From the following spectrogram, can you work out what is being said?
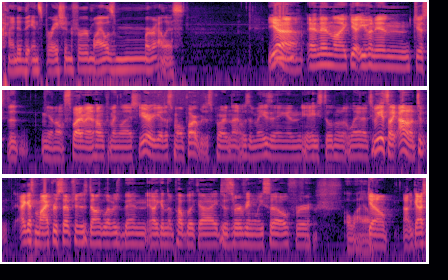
kind of the inspiration for Miles Morales. Yeah, mm-hmm. and then like yeah, even in just the you know Spider-Man: Homecoming last year, he had a small part, but this part and that was amazing. And yeah, he's still doing Atlanta. To me, it's like I don't know. To, I guess my perception is Don Glover's been like in the public eye, deservingly so for a while. You know, uh, gosh,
